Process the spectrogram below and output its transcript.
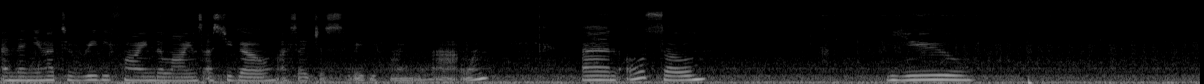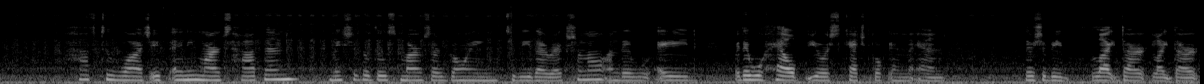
and then you have to redefine the lines as you go as I just redefined that one and also you have to watch if any marks happen make sure that those marks are going to be directional and they will aid or they will help your sketchbook in the end. There should be light dark light dark.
